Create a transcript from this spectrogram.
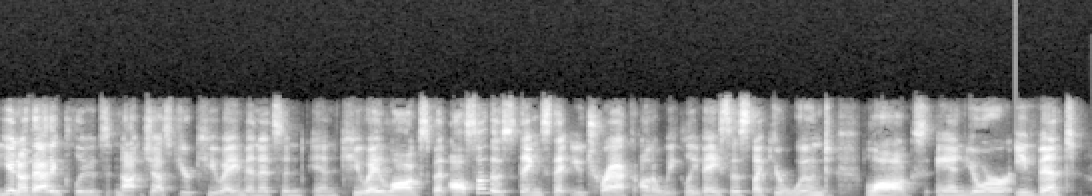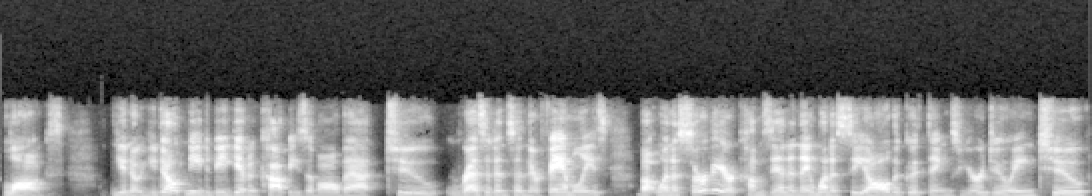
you know, that includes not just your QA minutes and, and QA logs, but also those things that you track on a weekly basis, like your wound logs and your event logs you know, you don't need to be given copies of all that to residents and their families. But when a surveyor comes in and they want to see all the good things you're doing to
